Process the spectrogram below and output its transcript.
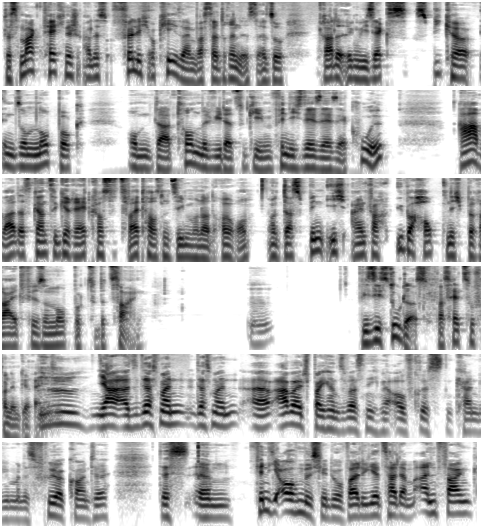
Das mag technisch alles völlig okay sein, was da drin ist. Also gerade irgendwie sechs Speaker in so einem Notebook, um da Ton mit wiederzugeben, finde ich sehr, sehr, sehr cool. Aber das ganze Gerät kostet 2700 Euro. Und das bin ich einfach überhaupt nicht bereit für so ein Notebook zu bezahlen. Mhm. Wie siehst du das? Was hältst du von dem Gerät? Ja, also dass man, dass man äh, Arbeitsspeicher und sowas nicht mehr aufrüsten kann, wie man das früher konnte, das ähm, finde ich auch ein bisschen doof, weil du jetzt halt am Anfang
